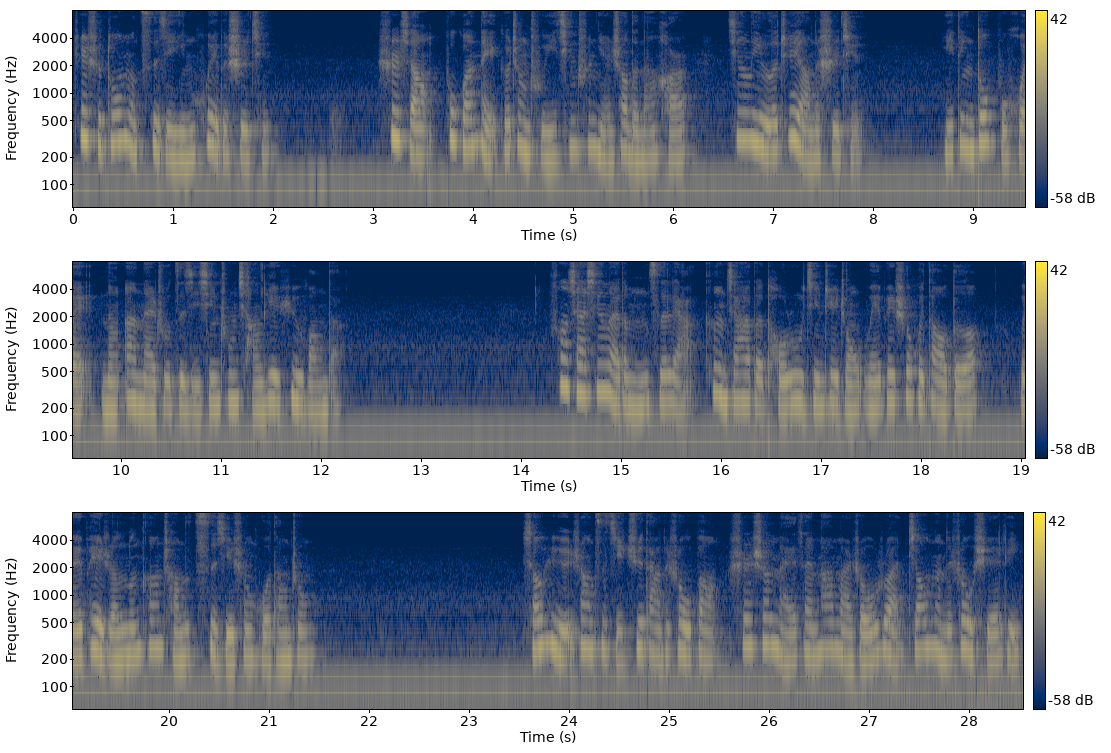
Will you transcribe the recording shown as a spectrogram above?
这是多么刺激淫秽的事情！试想，不管哪个正处于青春年少的男孩，经历了这样的事情，一定都不会能按耐住自己心中强烈欲望的。放下心来的母子俩，更加的投入进这种违背社会道德。违背人伦纲常的刺激生活当中，小雨让自己巨大的肉棒深深埋在妈妈柔软娇嫩的肉穴里，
